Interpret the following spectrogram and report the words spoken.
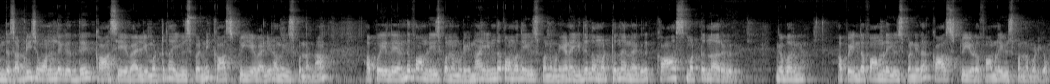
இந்த சப்டிஷன் ஒன்ல இருக்கிறது காஸ் ஏ வேல்யூ மட்டும்தான் யூஸ் பண்ணி காஸ் டூ ஏ வேல்யூ நம்ம யூஸ் பண்ணோம்னா அப்போ இதில் எந்த ஃபார்மில் யூஸ் பண்ண முடியும்னா இந்த ஃபார்மில் தான் யூஸ் பண்ண முடியும். ஏன்னா இதில் மட்டும்தான் என்ன இருக்குது? காஸ் மட்டும்தான் இருக்குது. இங்கே பாருங்கள் அப்போ இந்த ஃபார்மில் யூஸ் பண்ணி தான் காஸ் டூயோட ஃபார்மில் யூஸ் பண்ண முடியும்.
